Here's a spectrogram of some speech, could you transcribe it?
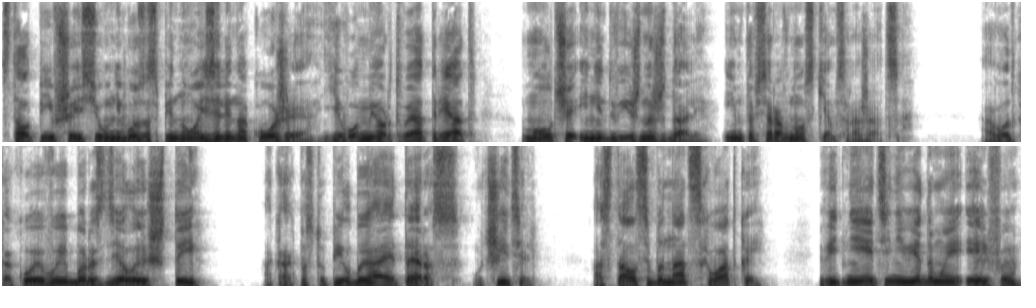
Столпившиеся у него за спиной зеленокожие, его мертвый отряд, молча и недвижно ждали. Им-то все равно с кем сражаться. А вот какой выбор сделаешь ты? А как поступил бы Аэтерос, учитель? Остался бы над схваткой? Ведь ни эти неведомые эльфы,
